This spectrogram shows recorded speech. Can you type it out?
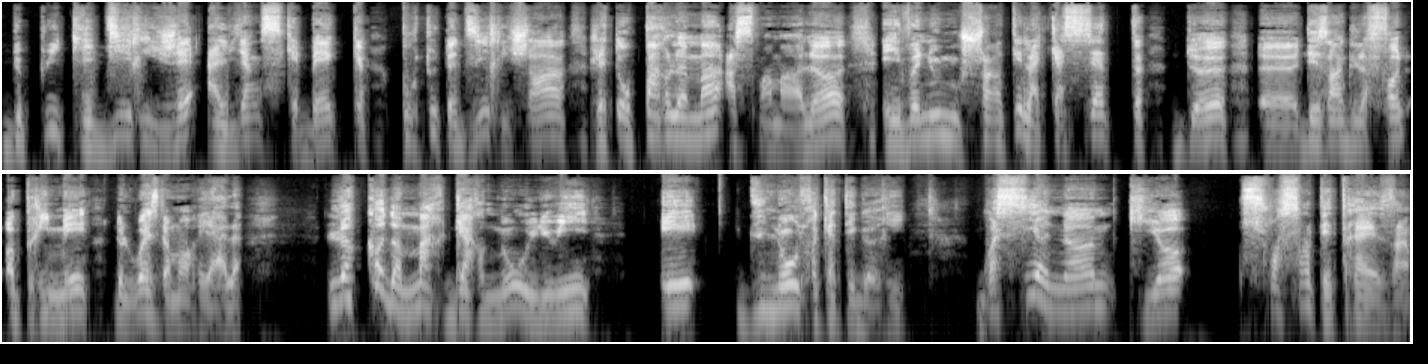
depuis qu'il dirigeait Alliance Québec. Pour tout te dire, Richard, j'étais au Parlement à ce moment-là et il venu nous chanter la cassette de euh, des anglophones opprimés de l'Ouest de Montréal. Le cas de Marc Garneau, lui, est d'une autre catégorie. Voici un homme qui a 73 ans.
